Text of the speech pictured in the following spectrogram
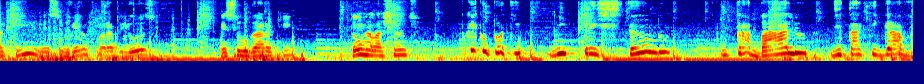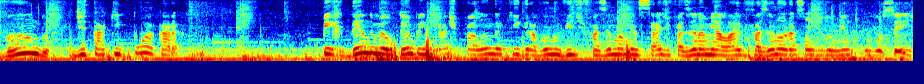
aqui, nesse vento maravilhoso, nesse lugar aqui, tão relaxante? Por que, que eu estou aqui me prestando o trabalho de estar tá aqui gravando, de estar tá aqui, porra, cara, perdendo meu tempo, entre aspas, falando aqui, gravando um vídeo, fazendo uma mensagem, fazendo a minha live, fazendo a oração de domingo com vocês,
